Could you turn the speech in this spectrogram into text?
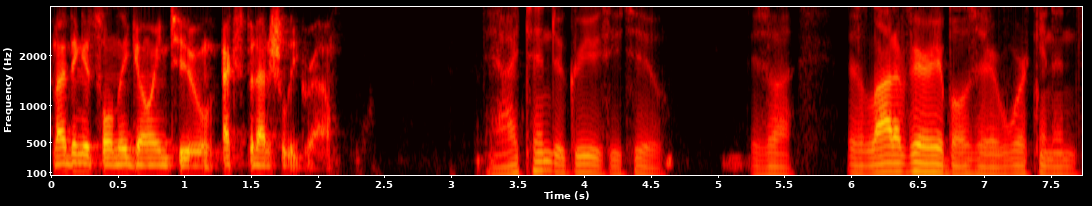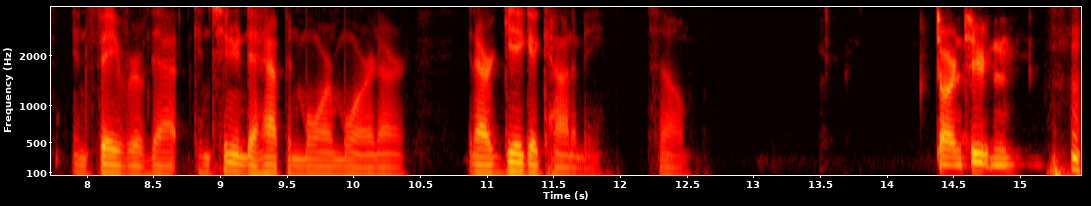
and I think it's only going to exponentially grow. Yeah, I tend to agree with you too. There's a there's a lot of variables that are working in, in favor of that continuing to happen more and more in our in our gig economy. So Darn tootin'.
